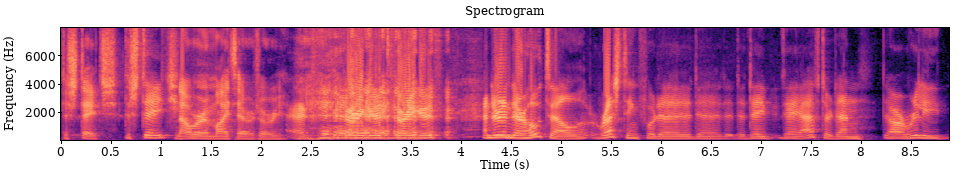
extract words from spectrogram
the stage. the stage. Now we're in my territory. Uh, very good, very good. And they're in their hotel resting for the, the, the, day day after. Then there are really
